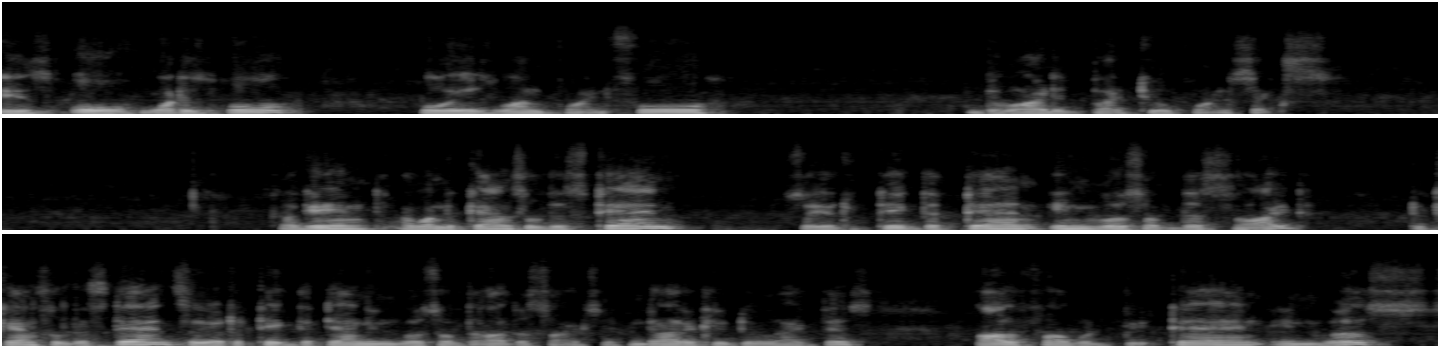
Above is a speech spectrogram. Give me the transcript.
is O. What is O? O is 1.4 divided by 2.6. Again, I want to cancel this tan. So you have to take the tan inverse of this side to cancel this tan. So you have to take the tan inverse of the other side. So you can directly do like this. Alpha would be tan inverse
